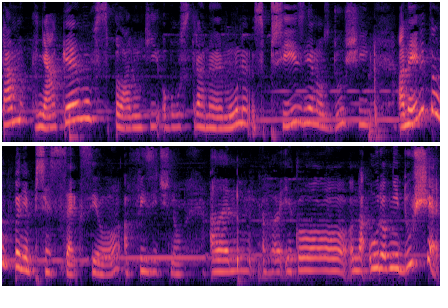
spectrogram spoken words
tam k nějakému vzplanutí obou stranému, zpřízněnost duší, a nejde to úplně přes sex, jo, a fyzično, ale jako na úrovni duše,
